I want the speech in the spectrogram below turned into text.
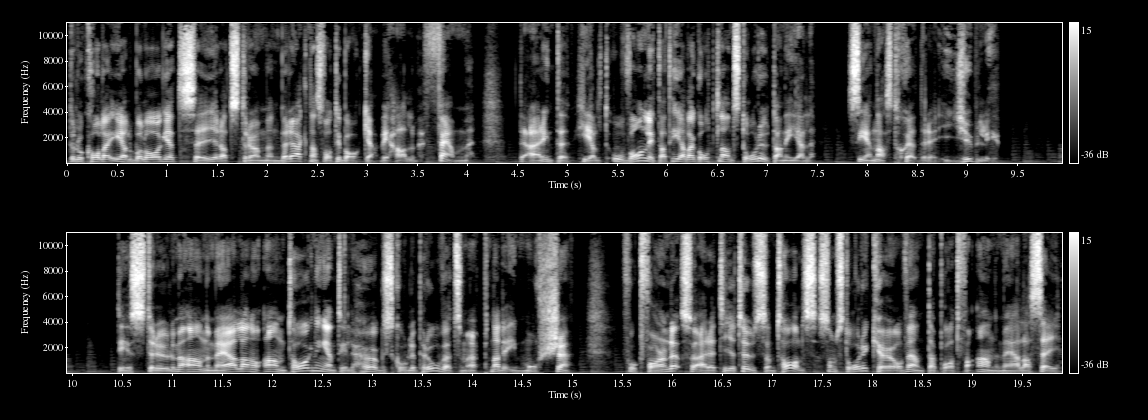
Det lokala elbolaget säger att strömmen beräknas vara tillbaka vid halv fem. Det är inte helt ovanligt att hela Gotland står utan el. Senast skedde det i juli. Det är strul med anmälan och antagningen till högskoleprovet som öppnade i morse. Fortfarande så är det tiotusentals som står i kö och väntar på att få anmäla sig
